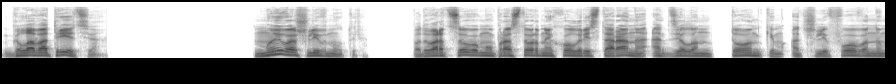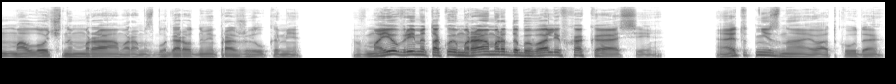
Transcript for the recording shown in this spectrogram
Глава третья. Мы вошли внутрь. По дворцовому просторный холл ресторана отделан тонким, отшлифованным молочным мрамором с благородными прожилками. В мое время такой мрамор добывали в Хакасии. А этот не знаю откуда.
